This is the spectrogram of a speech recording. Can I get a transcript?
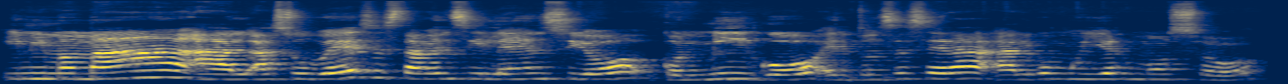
Y mi mamá a, a, su vez estaba en silencio conmigo, entonces era algo muy hermoso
